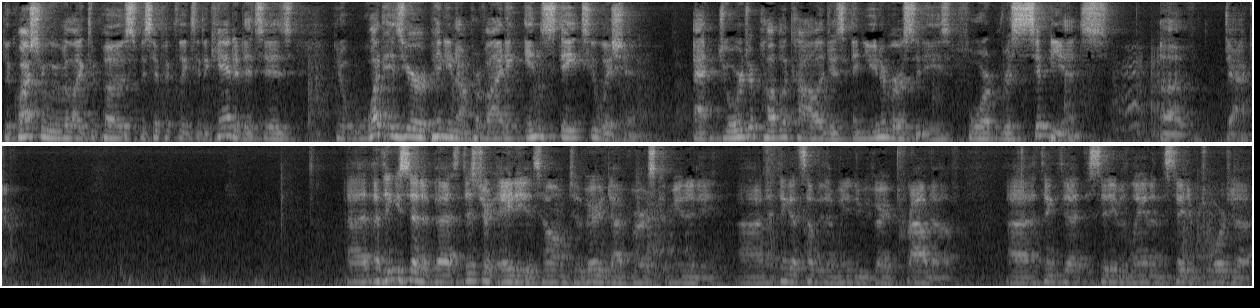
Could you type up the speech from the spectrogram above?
the question we would like to pose specifically to the candidates is you know what is your opinion on providing in-state tuition at Georgia public colleges and universities for recipients of DACA? Uh, I think you said it best. District 80 is home to a very diverse community, uh, and I think that's something that we need to be very proud of. Uh, I think that the city of Atlanta and the state of Georgia,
